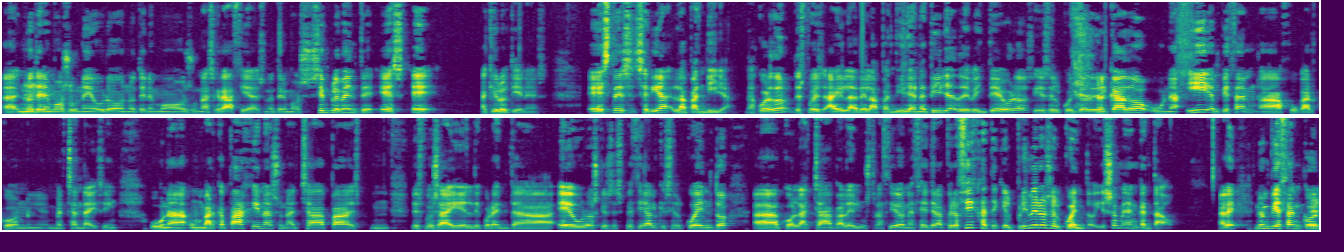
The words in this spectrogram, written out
eh no mm. tenemos un euro, no tenemos unas gracias, no tenemos. Simplemente es, eh, aquí lo tienes. Este sería la pandilla, ¿de acuerdo? Después hay la de la pandilla natilla de 20 euros y es el cuento dedicado una y empiezan a jugar con merchandising. Una, un marcapáginas, una chapa, mm, después hay el de 40 euros que es especial, que es el cuento, ah, con la chapa, la ilustración, etcétera. Pero fíjate que el primero es el cuento y eso me ha encantado. ¿Vale? No empiezan con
